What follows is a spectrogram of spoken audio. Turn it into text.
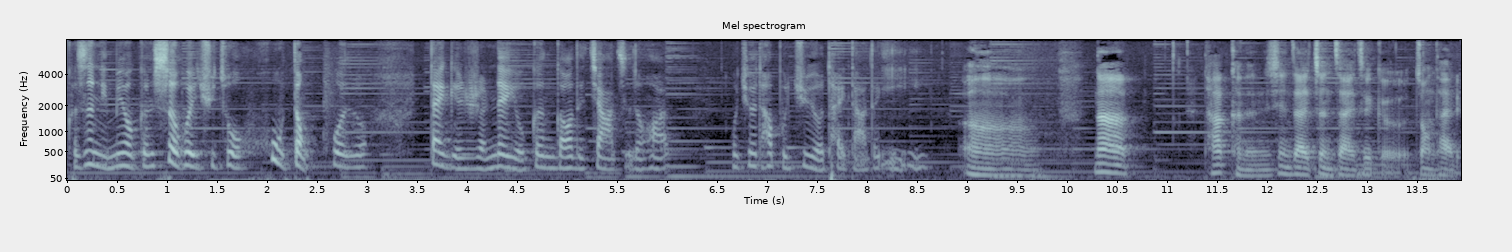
可是你没有跟社会去做互动，或者说带给人类有更高的价值的话，我觉得它不具有太大的意义。嗯，那他可能现在正在这个状态里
